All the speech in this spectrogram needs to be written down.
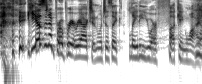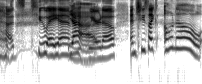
he has an appropriate reaction, which is like, lady, you are fucking wild. Yeah, it's 2 a.m. Yeah. weirdo. And she's like, oh no,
